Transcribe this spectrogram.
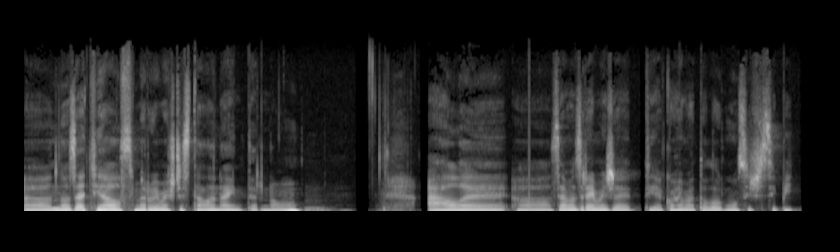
Uh, no zatiaľ smerujem ešte stále na internom. Mm. Ale uh, samozrejme, že ty ako hematológ musíš si byť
